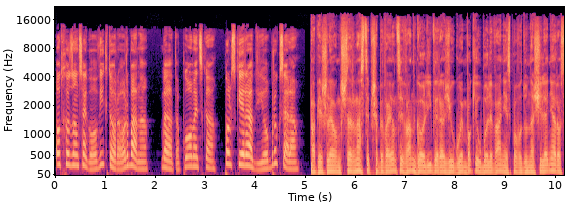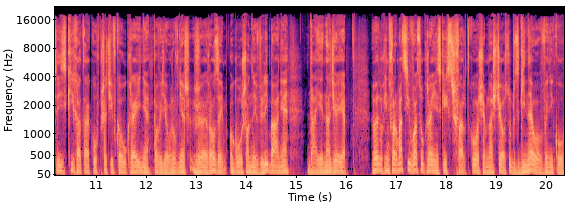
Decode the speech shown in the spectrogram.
odchodzącego Viktora Orbana. Beata Płomecka, Polskie Radio, Bruksela. Papież Leon XIV przebywający w Angolii wyraził głębokie ubolewanie z powodu nasilenia rosyjskich ataków przeciwko Ukrainie. Powiedział również, że rozejm ogłoszony w Libanie daje nadzieję. Według informacji władz ukraińskich z czwartku 18 osób zginęło w wyniku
